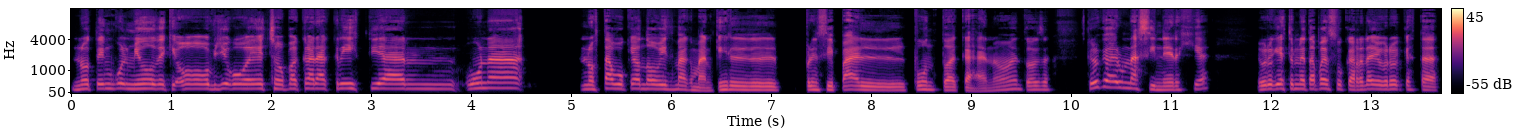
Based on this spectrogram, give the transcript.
No tengo el miedo de que, oh, llegó Edge a opacar a Christian. Una, no está buqueando a Vince McMahon, que es el principal punto acá, ¿no? Entonces, creo que va a haber una sinergia. Yo creo que esta es una etapa de su carrera, yo creo que hasta,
